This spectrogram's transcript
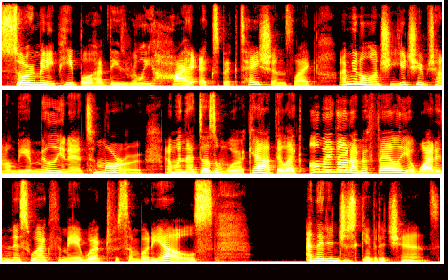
so many people have these really high expectations like i'm going to launch a youtube channel be a millionaire tomorrow and when that doesn't work out they're like oh my god i'm a failure why didn't this work for me it worked for somebody else and they didn't just give it a chance.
